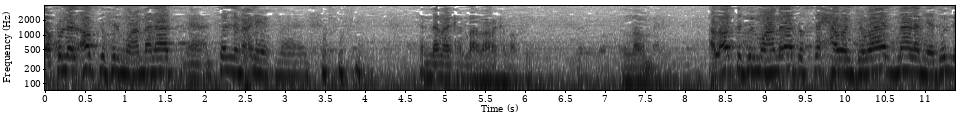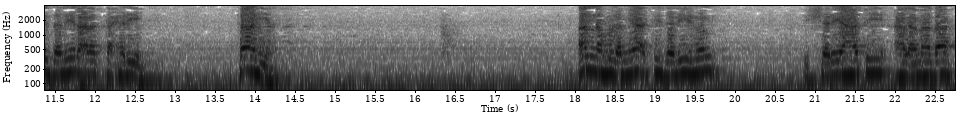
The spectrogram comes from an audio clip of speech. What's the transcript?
يبقى قلنا الأصل في المعاملات. نسلم عليك ما سلمك الله بارك الله فيك. اللهم الأصل في المعاملات الصحة والجواز ما لم يدل دليل على التحريم. ثانيا أنه لم يأتي دليل في الشريعة على ماذا؟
